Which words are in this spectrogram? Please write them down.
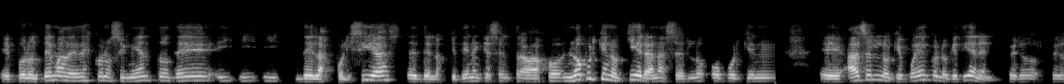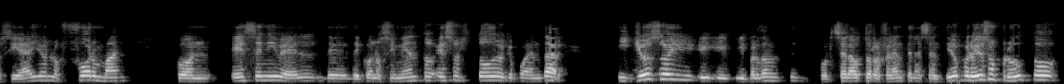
eh, por un tema de desconocimiento de, y, de las policías, de, los que tienen que hacer el trabajo, no porque no quieran hacerlo o porque eh, hacen lo que pueden con lo que tienen, pero, pero si a ellos los forman con ese nivel de, de conocimiento, eso es todo lo que pueden dar. Y yo soy, y, y, perdón por ser autorreferente en ese sentido, pero yo soy producto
